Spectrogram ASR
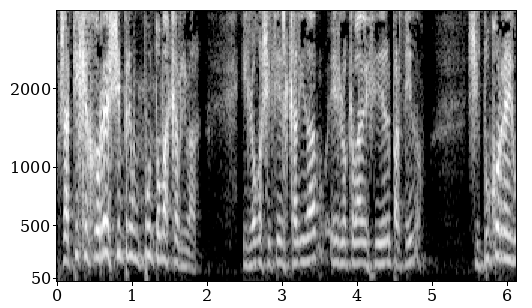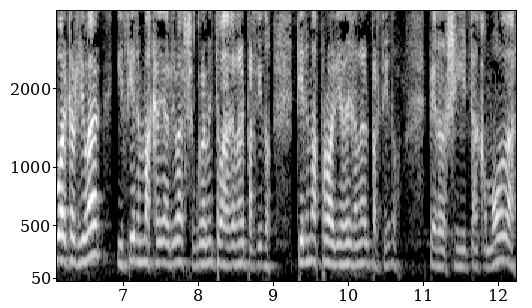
o sea, tienes que correr siempre un punto más que el rival. Y luego si tienes calidad es lo que va a decidir el partido. Si tú corres igual que el rival y tienes más calidad que el rival, seguramente vas a ganar el partido. Tienes más probabilidad de ganar el partido. Pero si te acomodas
